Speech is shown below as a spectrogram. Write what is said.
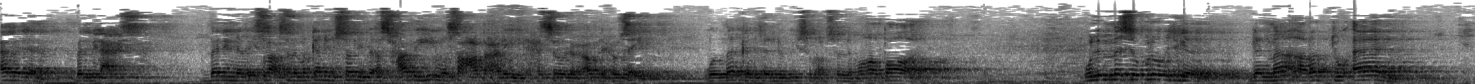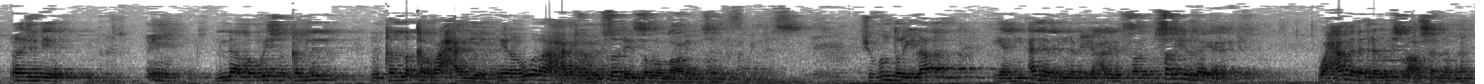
أبدا. بل بالعكس. بل النبي صلى الله عليه وسلم كان يصلي بأصحابه وصعد عليه الحسن والحسين ومكث النبي صلى الله عليه وسلم وأطال ولما سولوه إيش قال؟ قال ما أردت آن. إيش ندير؟ إيه؟ لا ما بغيش نقلل. نقلق الراحة ديالي يعني هو راحته يصلي صلى الله عليه وسلم. بالناس شوف انظر إلى يعني أدب النبي عليه الصلاة والسلام. صغير لا يعرف. وحمل النبي صلى الله عليه وسلم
